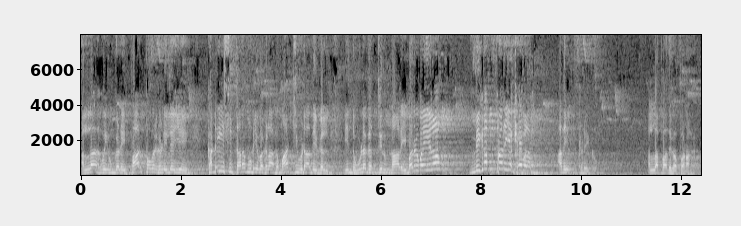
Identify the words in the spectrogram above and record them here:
அல்லாஹுவை உங்களை பார்ப்பவர்களிலேயே கடைசி தரமுடையவர்களாக மாற்றி விடாதீர்கள் இந்த உலகத்திலும் நாளை மறுமையிலும் மிகப்பெரிய கேவலம் அதில் கிடைக்கும். அல்லாஹ் பாதுகாப்பானாக.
